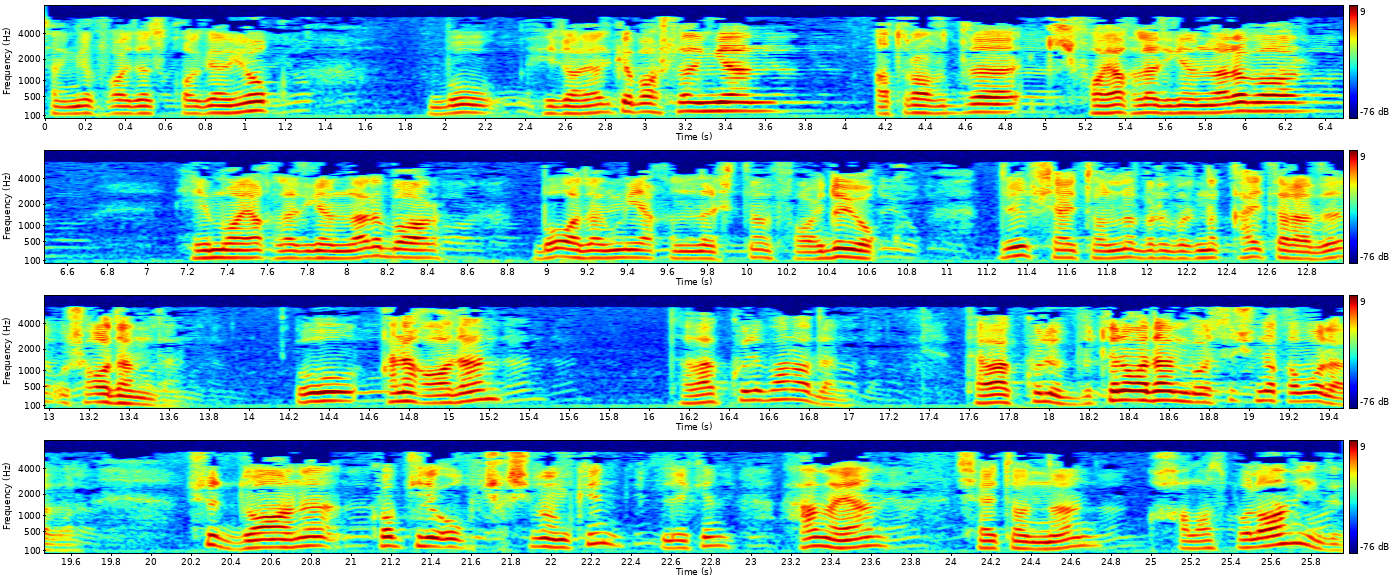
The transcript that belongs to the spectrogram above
sanga foydasi qolgani yo'q. Bu hidoyatga boshlangan atrofida kifoya qiladiganlari bor himoya qiladiganlari bor. Bu odamga yaqinlashishdan foyda yo'q deb shaytonlar bir birini qaytaradi o'sha odamdan. U qanaqa odam? Tavakkuli bor odam. Tavakkuli butun odam bo'lsa shunaqa bo'ladi. Shu duoni ko'pchilik o'qib chiqishi mumkin lekin hamma ham shaytondan xalos bo'la olmaydi.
